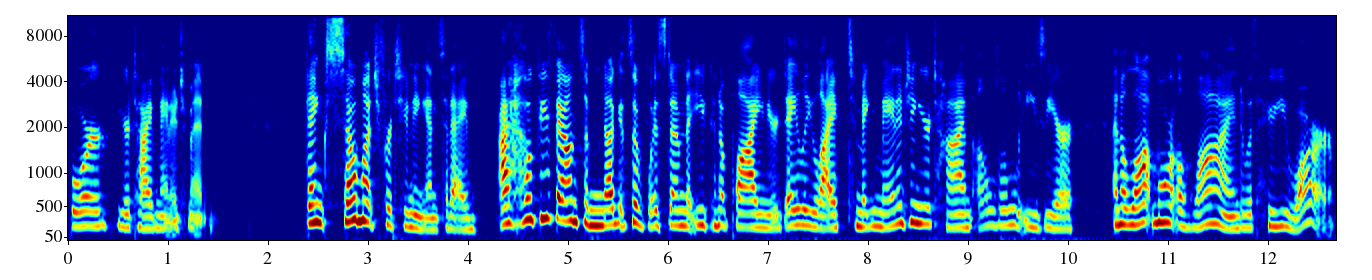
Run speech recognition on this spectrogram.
or your time management. Thanks so much for tuning in today. I hope you found some nuggets of wisdom that you can apply in your daily life to make managing your time a little easier and a lot more aligned with who you are.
